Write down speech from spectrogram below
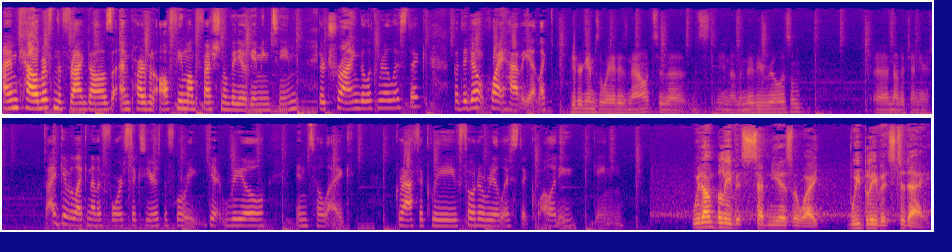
I'm Caliber from the Frag Dolls. I'm part of an all-female professional video gaming team. They're trying to look realistic, but they don't quite have it yet. Like computer games the way it is now to the you know the movie realism, uh, another 10 years. I'd give it like another four, or six years before we get real into like graphically photorealistic quality gaming. We don't believe it's seven years away. We believe it's today.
